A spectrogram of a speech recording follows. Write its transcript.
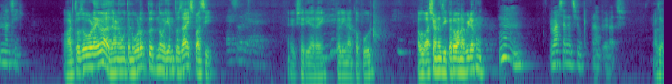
નથી. વાળ તો જોવડ આવ્યા જાણે હું તને ઓળખતો જ ન હોય એમ તો જાઈશ પાછી. ઐશ્વર્યા રાય કરીના કપૂર. હવે વાસણ હજી કરવાના પીડે હું વાસણ જ ઉઠવાના પીડા છે.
